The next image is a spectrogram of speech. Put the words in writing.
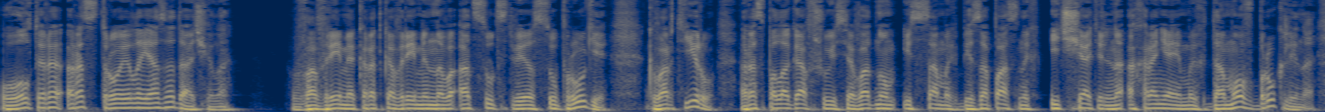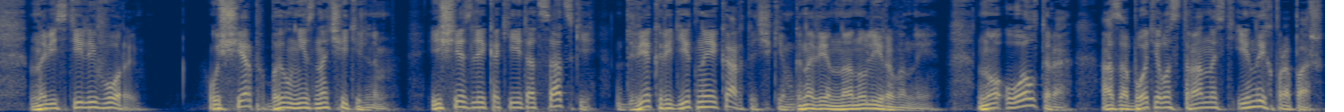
Уолтера расстроило и озадачило. Во время кратковременного отсутствия супруги квартиру, располагавшуюся в одном из самых безопасных и тщательно охраняемых домов Бруклина, навестили воры. Ущерб был незначительным. Исчезли какие-то цацки, две кредитные карточки, мгновенно аннулированные. Но Уолтера озаботила странность иных пропаж.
